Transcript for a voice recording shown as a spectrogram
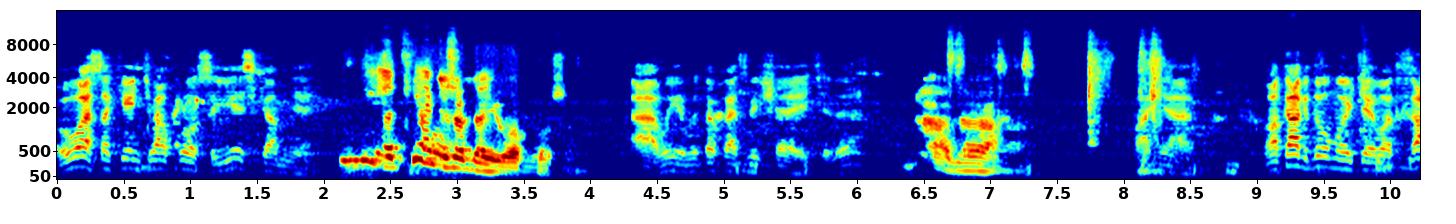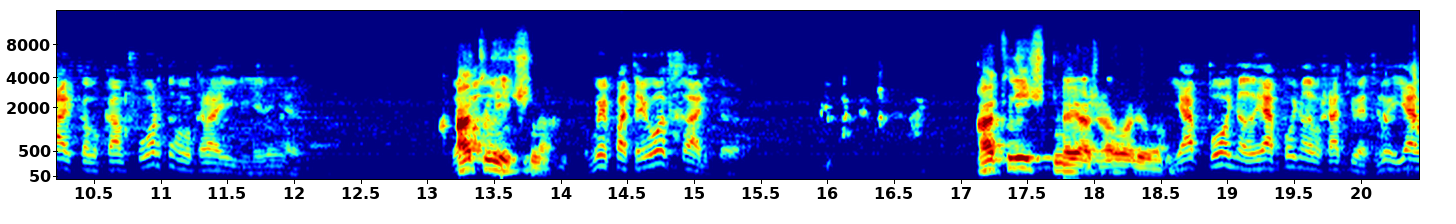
У вас какие-нибудь вопросы есть ко мне? Нет, я не задаю вопросов. А, вы, вы только отвечаете, да? Да, да. Понятно. Ну а как думаете, вот Харьков комфортно в Украине или нет? Вы, Отлично. Вы патриот Харькова? Отлично, я же говорю. Я понял, я понял ваш ответ. Вы, я,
